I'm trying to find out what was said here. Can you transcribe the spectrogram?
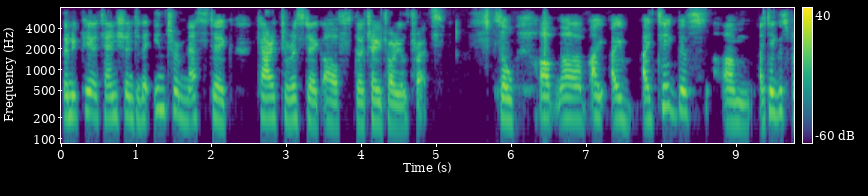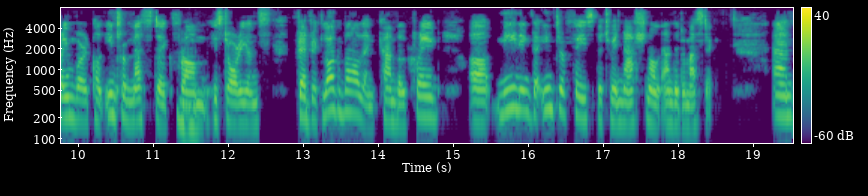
when we pay attention to the intermestic characteristic of the territorial threats. So uh, uh, I, I I take this um, I take this framework called intermestic from mm-hmm. historians Fredrik Logevall and Campbell Craig, uh, meaning the interface between national and the domestic. And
